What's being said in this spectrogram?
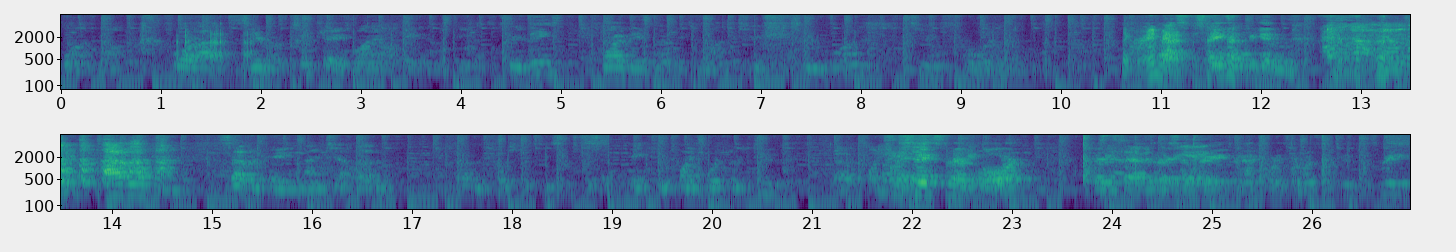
one, one. Four I's, zero, two K's, one L, eight M's, eight M's, three of these, one of these, none of these, one, two, two, one, two, four, none. like Rain That's the states that begin. I don't know, 36, 34, 37, 38, 39, 42, 142, 3.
